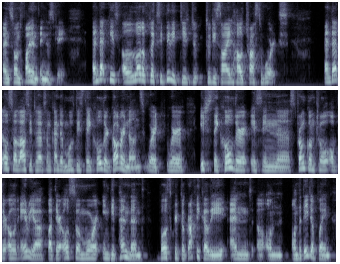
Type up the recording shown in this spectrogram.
and so on, finance industry. And that gives a lot of flexibility to, to decide how trust works. And that also allows you to have some kind of multi-stakeholder governance where, where each stakeholder is in uh, strong control of their own area, but they're also more independent, both cryptographically and uh, on, on the data plane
